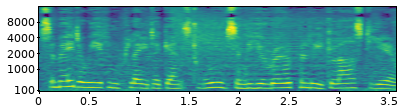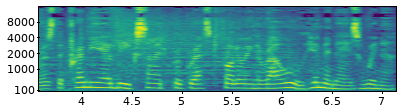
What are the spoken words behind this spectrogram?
Semedo even played against Wolves in the Europa League last year as the Premier League side progressed following a Raul Jimenez winner.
